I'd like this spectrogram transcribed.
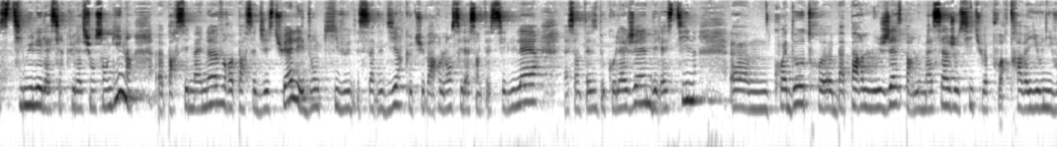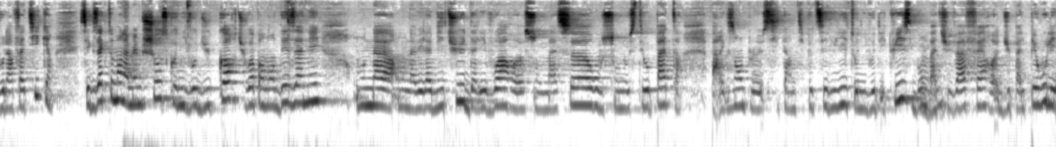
stimuler la circulation sanguine par ces manœuvres, par cette gestuelle, et donc ça veut dire que tu vas relancer la synthèse cellulaire, la synthèse de collagène, d'élastine, quoi d'autre bah, Par le geste, par le massage aussi, tu vas pouvoir travailler au niveau lymphatique. C'est exactement la même chose qu'au niveau du corps, tu vois, pendant des années, on, a, on avait l'habitude d'aller voir euh, son masseur ou son ostéopathe. Par exemple, si tu as un petit peu de cellulite au niveau des cuisses, bon, bah, mhm. tu vas faire euh, du palpé roulé.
